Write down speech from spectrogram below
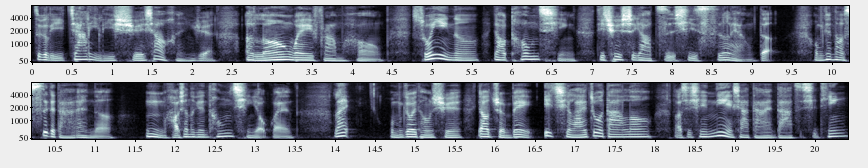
这个离家里、离学校很远，a long way from home，所以呢，要通勤的确是要仔细思量的。我们看到四个答案呢，嗯，好像都跟通勤有关。来，我们各位同学要准备一起来作答喽。老师先念一下答案，大家仔细听。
